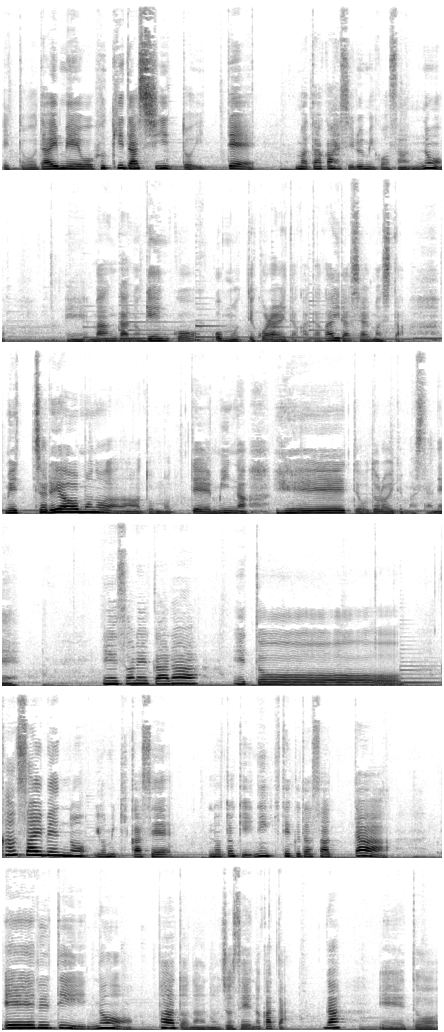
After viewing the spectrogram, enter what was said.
えっと、題名を「吹き出し」と言って、まあ、高橋留美子さんの、えー、漫画の原稿を持ってこられた方がいらっしゃいましためっちゃレアものだなと思ってみんな「へえ」って驚いてましたね。でそれからえっと関西弁の読み聞かせの時に来てくださった ALT のパートナーの女性の方が、えーと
